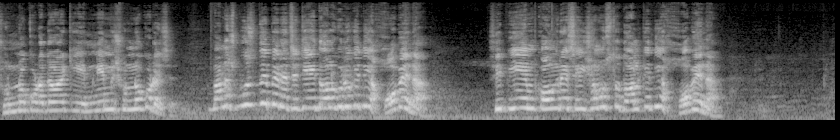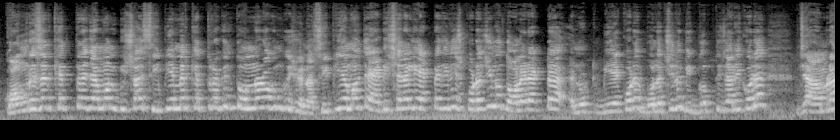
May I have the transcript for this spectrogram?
শূন্য করে দেওয়ার কি এমনি এমনি শূন্য করেছে? মানুষ বুঝতে পেরেছে যে এই দলগুলোকে দিয়ে হবে না। সিপিএম, কংগ্রেস, এই সমস্ত দলকে দিয়ে হবে না। কংগ্রেসের ক্ষেত্রে যেমন বিষয়, সিপিএম এর ক্ষেত্রেও কিন্তু অন্যরকম কিছু না। সিপিএম হয়তো অ্যাডিশনালি একটা জিনিস করেছিল, দলের একটা নোট বিয়ে করে বলেছিল, বিজ্ঞপ্তি জারি করে যে আমরা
